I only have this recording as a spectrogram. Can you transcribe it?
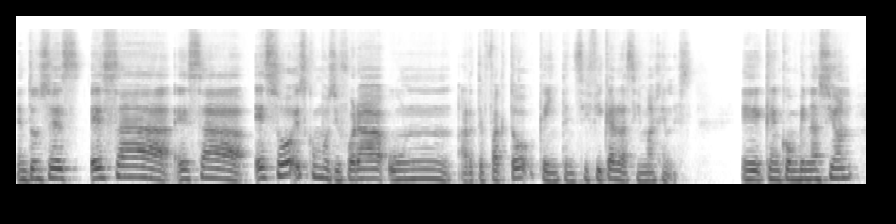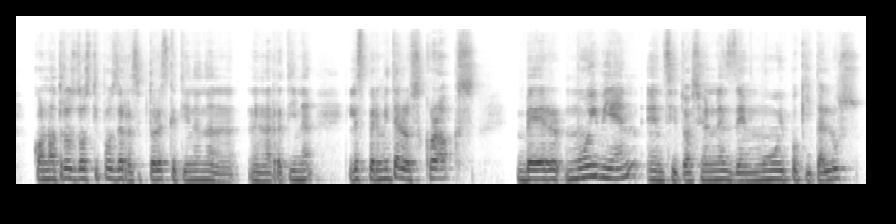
Entonces, esa, esa, eso es como si fuera un artefacto que intensifica las imágenes, eh, que en combinación con otros dos tipos de receptores que tienen en, la retina, les permite a los crocs ver muy bien en situaciones de muy poquita luz.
